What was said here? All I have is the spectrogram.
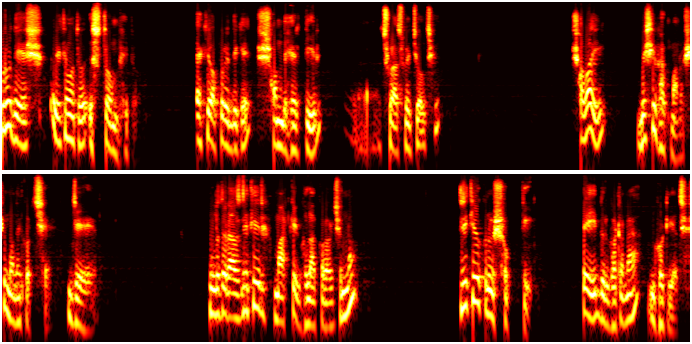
পুরো দেশ রীতিমতো স্তম্ভিত। একে অপরের দিকে সন্দেহের তীর ছোড়াছুড়ি চলছে। সবাই বেশিরভাগ মানুষই মনে করছে যে মূলত রাজনীতির মাঠকে ঘোলা করার জন্য তৃতীয় কোনো শক্তি এই দুর্ঘটনা ঘটিয়েছে।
